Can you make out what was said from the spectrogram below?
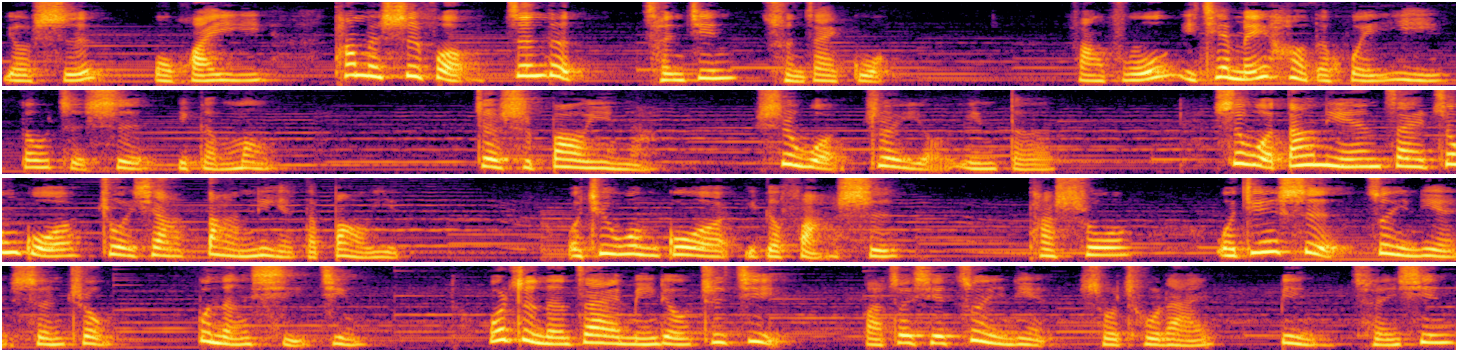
有时我怀疑他们是否真的曾经存在过，仿佛一切美好的回忆都只是一个梦。这是报应啊！是我罪有应得，是我当年在中国做下大孽的报应。我去问过一个法师，他说我今世罪孽深重，不能洗净，我只能在弥留之际把这些罪孽说出来，并诚心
